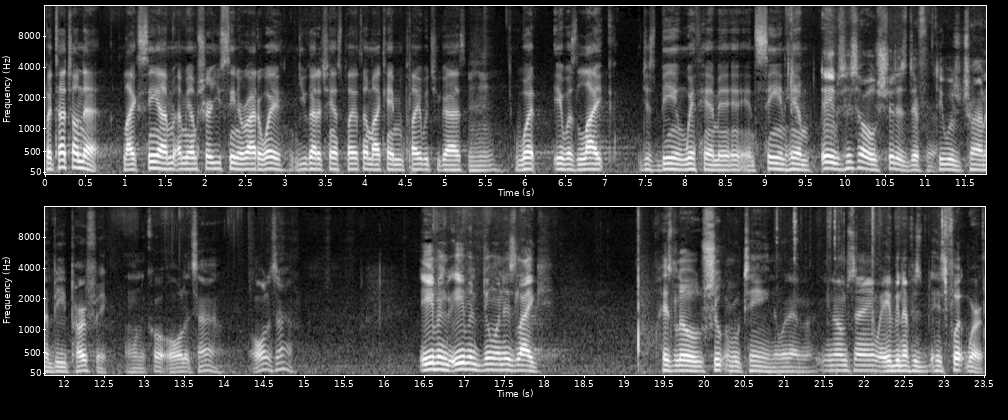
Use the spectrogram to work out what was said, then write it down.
But touch on that. Like seeing, I mean, I'm sure you've seen it right away. You got a chance to play with them. I came and played with you guys. Mm-hmm. What it was like just being with him and, and seeing him. It was, his whole shit is different. He was trying to be perfect on the court all the time, all the time. Even even doing his like his little shooting routine or whatever. You know what I'm saying? Where even if his his footwork,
